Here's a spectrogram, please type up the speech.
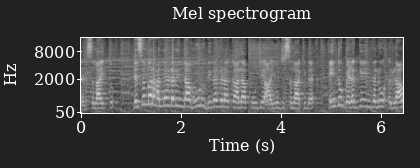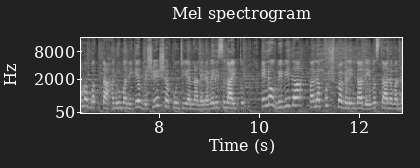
ನಡೆಸಲಾಯಿತು. ಡಿಸೆಂಬರ್ ಹನ್ನೆರಡರಿಂದ ಮೂರು ದಿನಗಳ ಕಾಲ ಪೂಜೆ ಆಯೋಜಿಸಲಾಗಿದೆ. ಇಂದು ಬೆಳಗ್ಗೆಯಿಂದಲೂ ರಾಮಭಕ್ತ ಹನುಮನಿಗೆ ವಿಶೇಷ ಪೂಜೆಯನ್ನ ನೆರವೇರಿಸಲಾಯಿತು. ಇನ್ನು ವಿವಿಧ ಫಲಪುಷ್ಪಗಳಿಂದ ದೇವಸ್ಥಾನವನ್ನ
